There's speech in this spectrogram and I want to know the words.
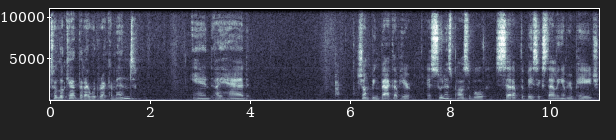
to look at that I would recommend. And I had jumping back up here. As soon as possible, set up the basic styling of your page.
